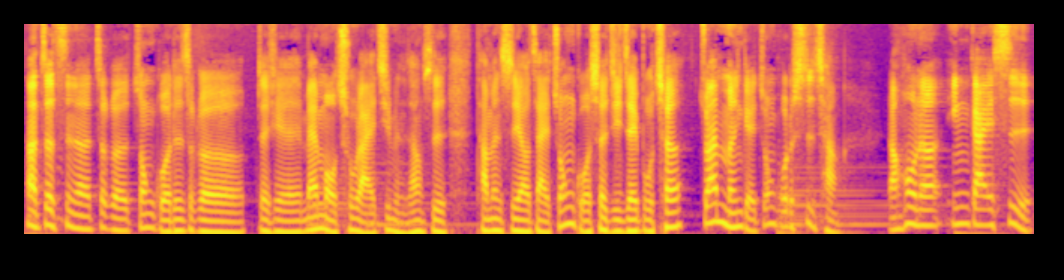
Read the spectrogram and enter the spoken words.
那这次呢，这个中国的这个这些 memo 出来，基本上是他们是要在中国设计这部车，专门给中国的市场。然后呢，应该是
